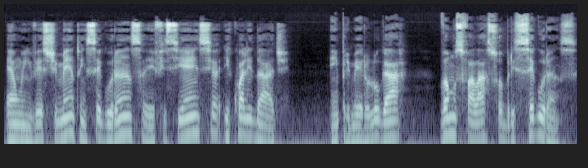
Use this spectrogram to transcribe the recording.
é um investimento em segurança, eficiência e qualidade. Em primeiro lugar, vamos falar sobre segurança.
